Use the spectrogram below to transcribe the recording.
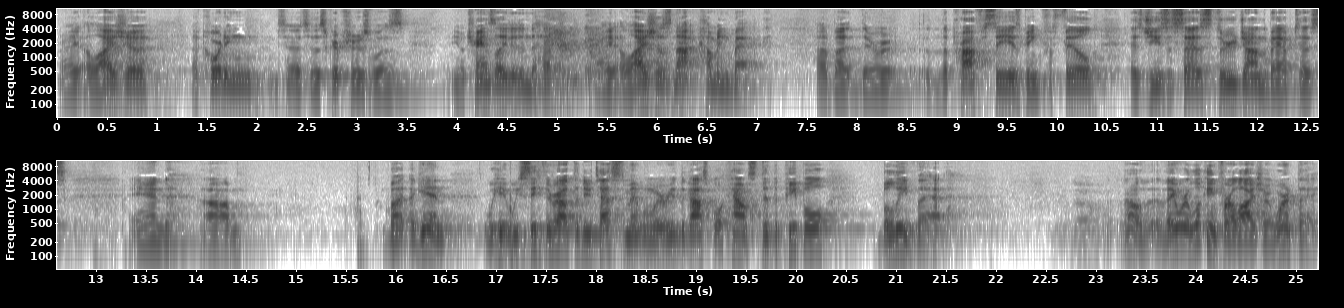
right? Elijah, according to, to the scriptures, was you know, translated into heaven, right? Elijah's not coming back. Uh, but there, the prophecy is being fulfilled, as Jesus says, through John the Baptist. And, um, but again, we, we see throughout the New Testament, when we read the gospel accounts, did the people believe that? No. No, they were looking for Elijah, weren't they?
